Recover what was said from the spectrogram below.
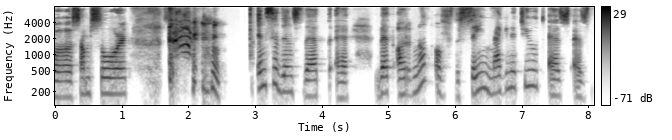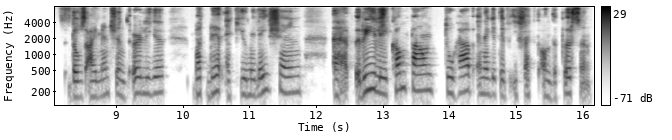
uh, some sort incidents that uh, that are not of the same magnitude as as those i mentioned earlier but their accumulation uh, really compound to have a negative effect on the person.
